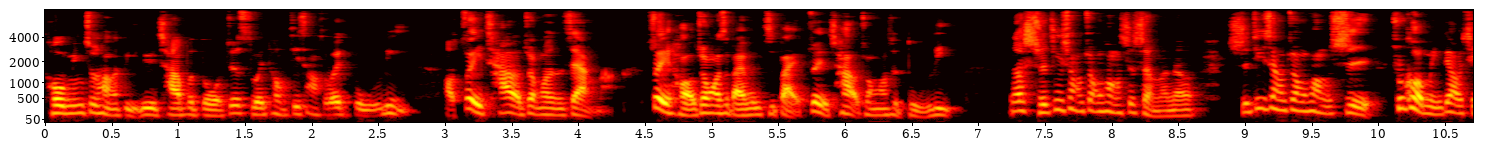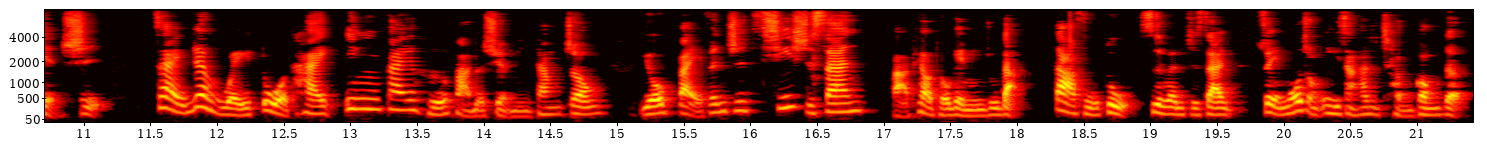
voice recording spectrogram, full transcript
投民主党的比率差不多，就是所谓统计上所谓独立。好，最差的状况是这样嘛？最好的状况是百分之百，最差的状况是独立。那实际上状况是什么呢？实际上状况是出口民调显示，在认为堕胎应该合法的选民当中，有百分之七十三把票投给民主党，大幅度四分之三，所以某种意义上它是成功的。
